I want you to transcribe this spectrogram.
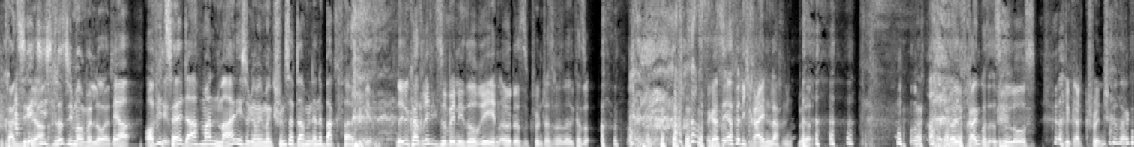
du kannst dich richtig lustig machen mit Leuten. Ja. Offiziell darf man, meine ich sogar, wenn man Cringe hat, darf man eine Backpfeife geben. Nee, du kannst richtig so, wenn die so reden, oh, das ist cringe, das ist, dann kannst du, dann kannst du erst mal nicht reinlachen. Ja. Die fragen, was ist denn los? Hab ich gerade cringe gesagt?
